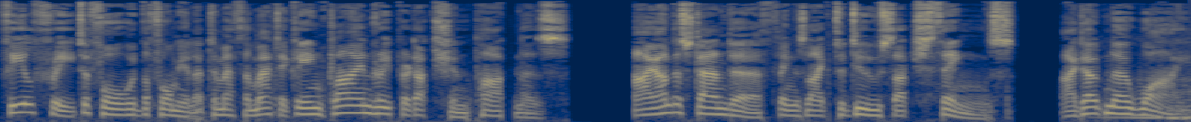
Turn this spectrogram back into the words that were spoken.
feel free to forward the formula to mathematically inclined reproduction partners. I understand Earthlings like to do such things. I don't know why.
